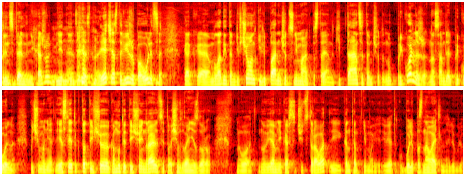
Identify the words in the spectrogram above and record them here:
принципиально не хожу, мне это не интересно. Я часто вижу по улице, как э, молодые там девчонки или парни что-то снимают постоянно, какие танцы там что-то, ну прикольно же, на самом деле прикольно, почему нет? Если это кто-то еще, кому-то это еще и нравится, это вообще вдвойне здорово. Вот. Ну, я, мне кажется, чуть староват, и контент не мой. Я такой более познавательный люблю.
